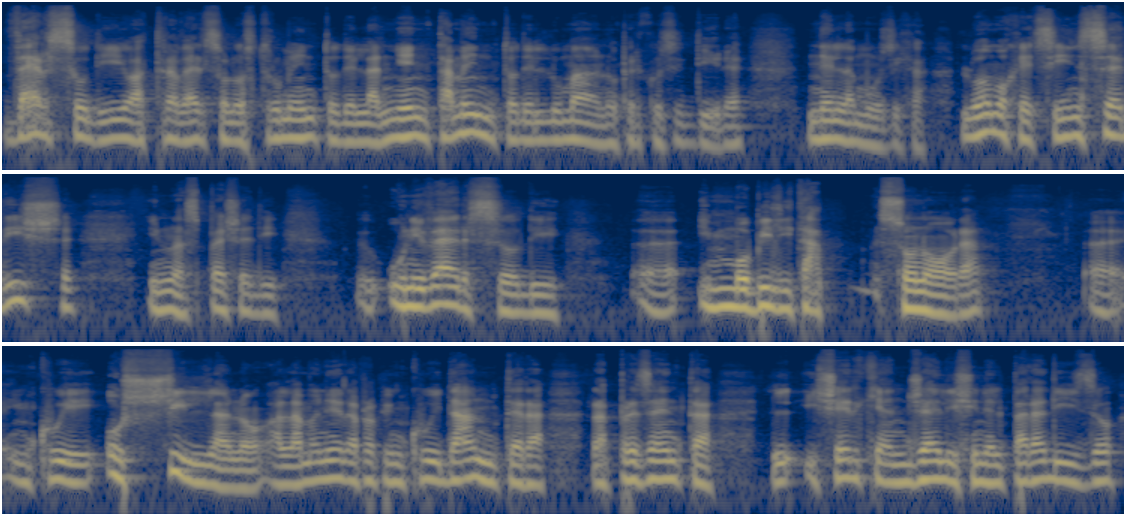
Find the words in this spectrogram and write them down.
verso Dio attraverso lo strumento dell'annientamento dell'umano, per così dire, nella musica. L'uomo che si inserisce in una specie di eh, universo di eh, immobilità sonora eh, in cui oscillano alla maniera proprio in cui Dante ra- rappresenta i cerchi angelici nel paradiso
